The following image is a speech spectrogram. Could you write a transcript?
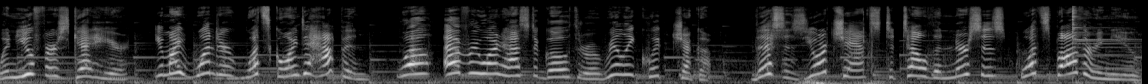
When you first get here, you might wonder what's going to happen. Well, everyone has to go through a really quick checkup. This is your chance to tell the nurses what's bothering you.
